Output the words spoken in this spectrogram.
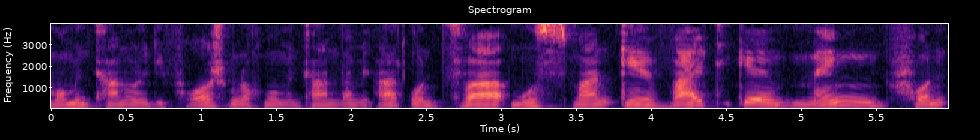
momentan oder die Forschung noch momentan damit hat. Und zwar muss man gewaltige Mengen von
